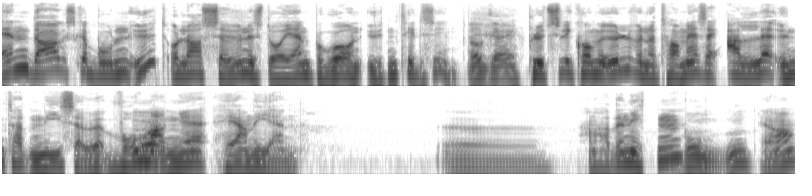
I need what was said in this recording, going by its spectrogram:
En dag skal bonden ut og la sauene stå igjen på gården uten tilsyn. Okay. Plutselig kommer ulven og tar med seg alle unntatt ni sauer. Hvor mange har han igjen? Uh, Han hadde 19. bonden. Ja.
